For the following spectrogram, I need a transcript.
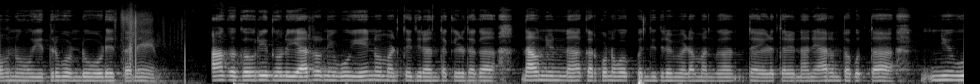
ಅವನು ಎದುರುಗೊಂಡು ಓಡೇತಾನೆ ಆಗ ಗೌರಿ ಇದ್ಕೊಂಡು ಯಾರು ನೀವು? ಏನು ಮಾಡ್ತಾಯಿದ್ದೀರಾ ಅಂತ ಕೇಳಿದಾಗ, ನಾವು ನಿನ್ನ ಕರ್ಕೊಂಡು ಹೋಗಕ್ಕೆ ಬಂದಿದ್ರೆ ಮೇಡಮ್ ಅಂತ ಹೇಳ್ತಾರೆ. ನಾನು ಯಾರು ಅಂತ ಗೊತ್ತಾ? ನೀವು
